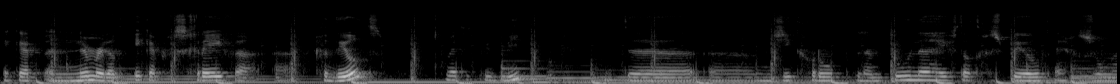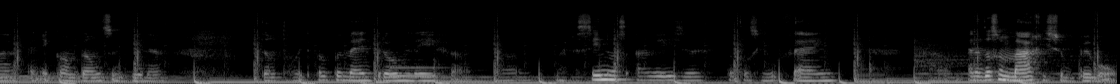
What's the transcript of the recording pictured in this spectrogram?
ik heb een nummer dat ik heb geschreven uh, gedeeld met het publiek. De uh, muziekgroep Lantune heeft dat gespeeld en gezongen. En ik kwam dansend binnen. Dat hoort ook bij mijn droomleven. Um, mijn gezin was aanwezig. Dat was heel fijn. Um, en het was een magische bubbel.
